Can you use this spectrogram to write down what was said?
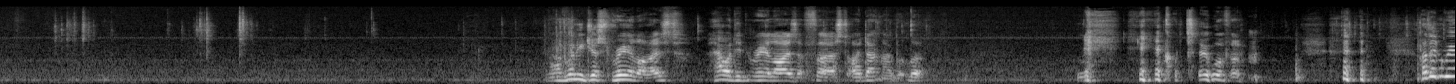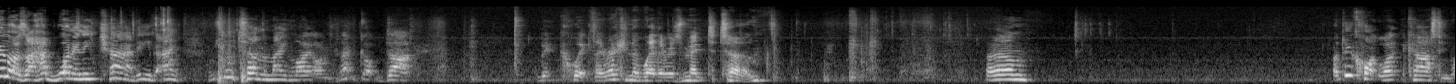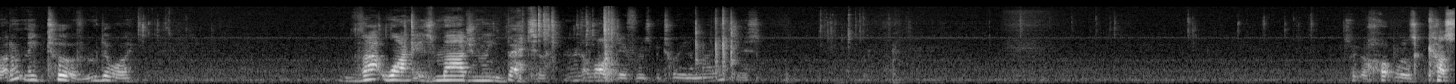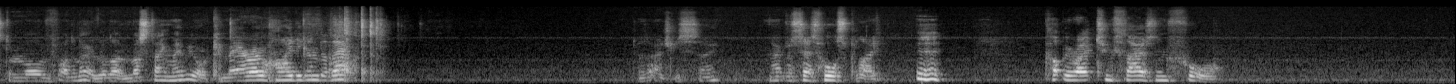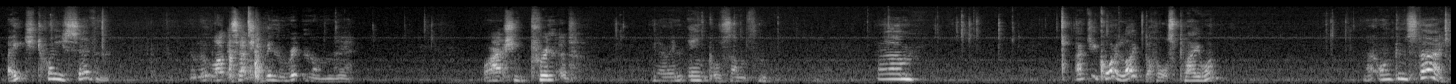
I've only just realised, how I didn't realise at first, I don't know, but look. I've got two of them. I didn't realise I had one in each hand either. I'm just going to turn the main light on because that got dark a bit quick. I reckon the weather is meant to turn. Um, I do quite like the casting, but I don't need two of them, do I? That one is marginally better. A lot of difference between them. What's this? It's like a Hot Wheels custom of, I don't know, like a Mustang maybe, or a Camaro hiding under that. Does it actually say? It just says horseplay. Copyright 2004. H27. It looks like it's actually been written on there. Or actually printed. You know, in ink or something. Um, I actually quite like the horseplay one. That one can stay.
